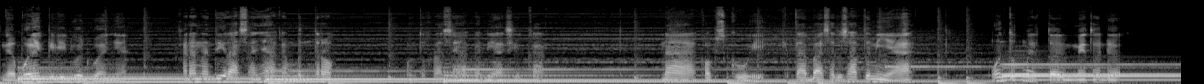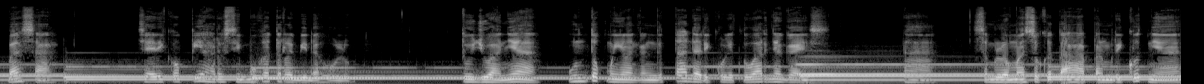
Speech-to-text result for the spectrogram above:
nggak boleh pilih dua-duanya, karena nanti rasanya akan bentrok untuk rasa yang akan dihasilkan. Nah, kopskui, kita bahas satu-satu nih ya. Untuk metode metode basah, ceri kopi harus dibuka terlebih dahulu. Tujuannya untuk menghilangkan getah dari kulit luarnya, guys. Nah, sebelum masuk ke tahapan berikutnya,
